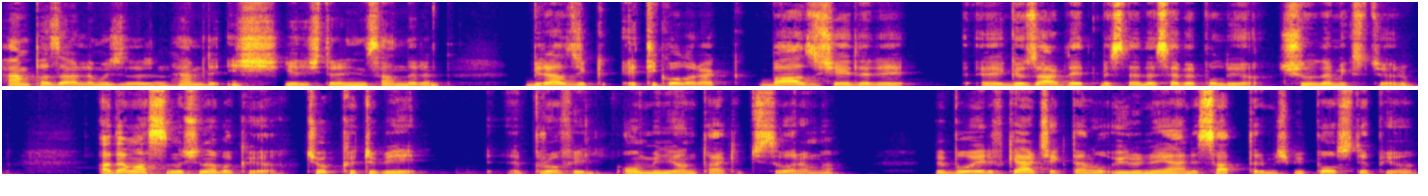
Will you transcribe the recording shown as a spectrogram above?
hem pazarlamacıların hem de iş geliştiren insanların birazcık etik olarak bazı şeyleri e, göz ardı etmesine de sebep oluyor. Şunu demek istiyorum. Adam aslında şuna bakıyor. Çok kötü bir e, profil. 10 milyon takipçisi var ama. Ve bu herif gerçekten o ürünü yani sattırmış bir post yapıyor.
